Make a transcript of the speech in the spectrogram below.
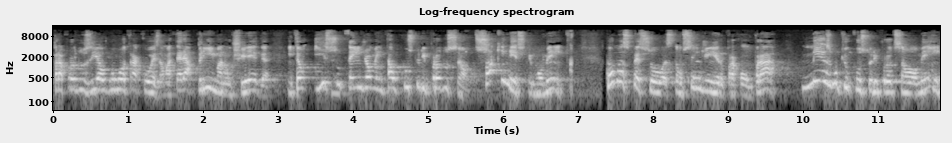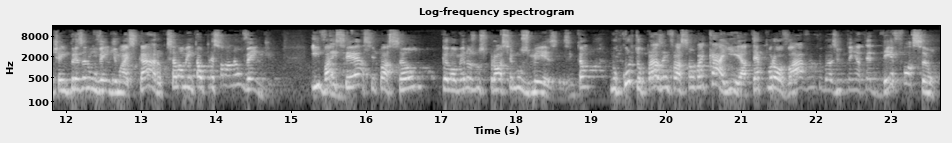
para produzir alguma outra coisa. A matéria-prima não chega. Então, isso tende a aumentar o custo de produção. Só que neste momento, como as pessoas estão sem dinheiro para comprar, mesmo que o custo de produção aumente, a empresa não vende mais caro, porque se ela aumentar o preço, ela não vende. E vai ser a situação pelo menos nos próximos meses. Então, no curto prazo, a inflação vai cair. É até provável que o Brasil tenha até deflação,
